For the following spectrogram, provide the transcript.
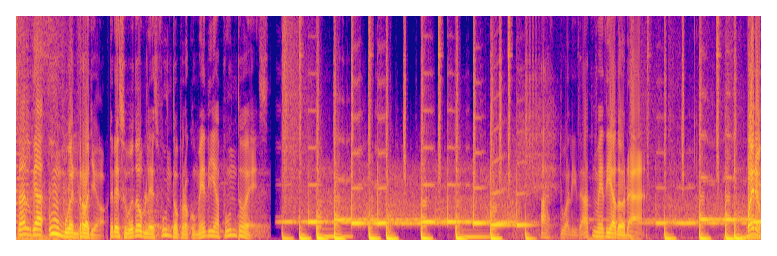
salga un buen rollo. www.procumedia.es Actualidad mediadora. Bueno,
